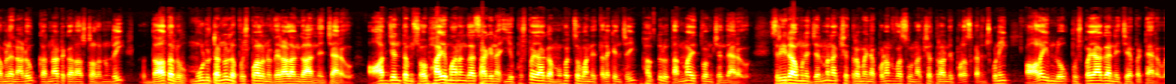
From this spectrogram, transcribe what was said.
తమిళనాడు కర్ణాటక రాష్ట్రాల నుండి దాతలు మూడు టన్నుల పుష్పాలను విరాళంగా అందించారు. ఆద్యంతం శోభాయమానంగా సాగిన ఈ పుష్పయాగ మహోత్సవాన్ని తిలకించి భక్తులు తన్మయత్వం చెందారు. శ్రీరాముని జన్మ నక్షత్రమైన పునర్వసు నక్షత్రాన్ని పురస్కరించుకుని ఆలయంలో పుష్పయాగాన్ని చేపట్టారు.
